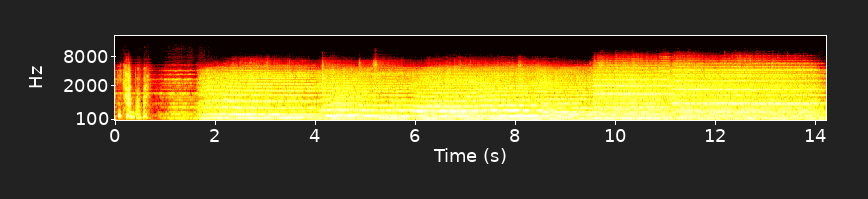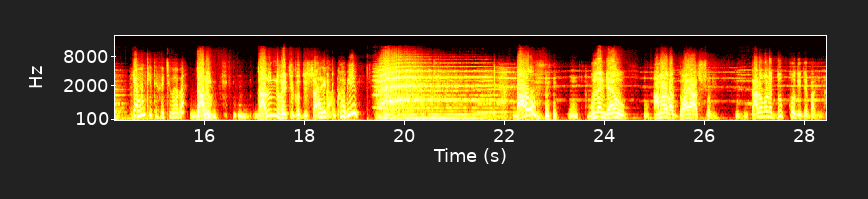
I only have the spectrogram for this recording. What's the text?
আপনি খান বাবা। কেমন খেতে হয়েছে বাবা? দারুণ। দারুণ হয়েছে কচুর শাক আর একটু খাবে? দাও। বুঝেন যাও আমার আবার দয়ার শরীর। কারও মনে দুঃখ দিতে পারি না।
